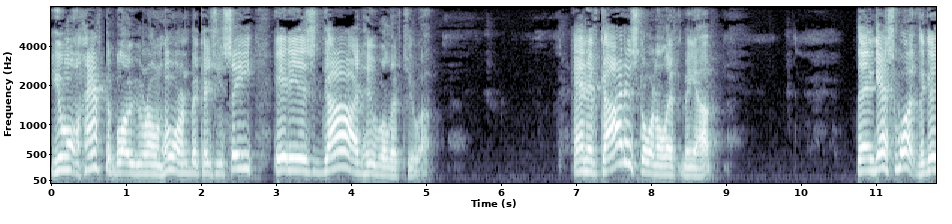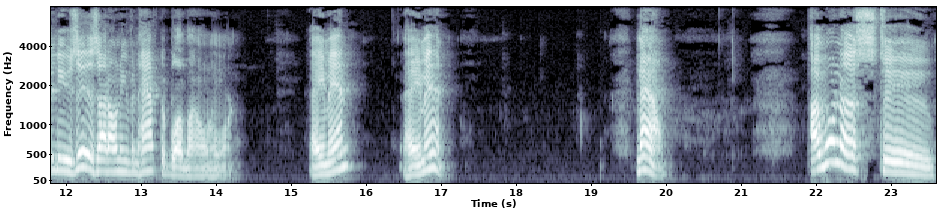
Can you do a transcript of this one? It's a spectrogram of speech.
You won't have to blow your own horn because you see, it is God who will lift you up. And if God is going to lift me up, then guess what? The good news is I don't even have to blow my own horn. Amen? Amen. Now, I want us to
